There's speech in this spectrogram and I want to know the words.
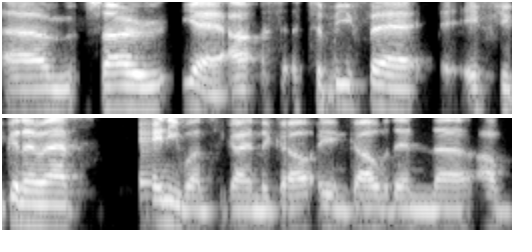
Um, so yeah, uh, to be fair, if you're going to have anyone to go in the goal in goal, then uh, I'm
